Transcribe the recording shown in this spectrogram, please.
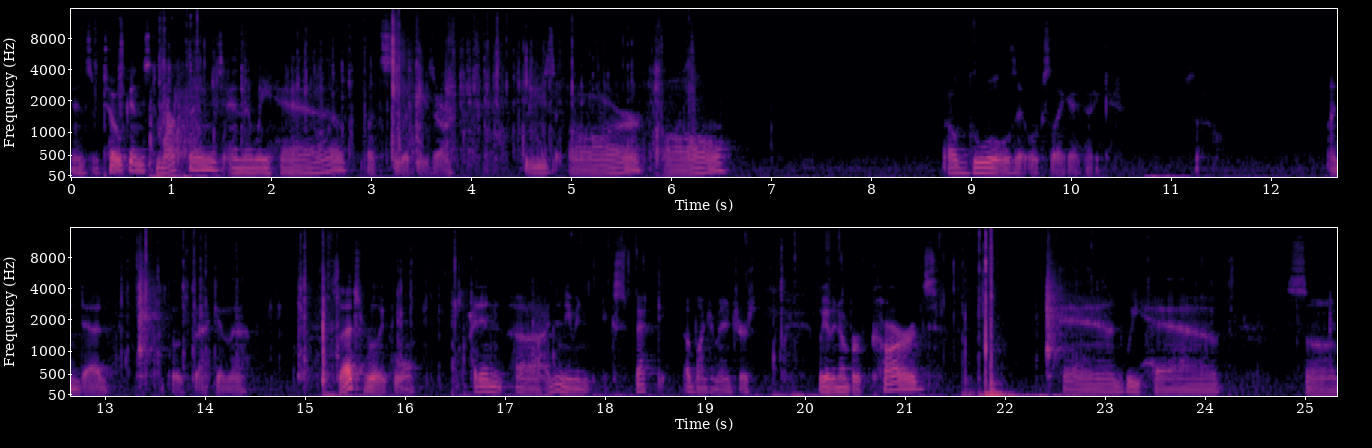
and some tokens to mark things, and then we have let's see what these are. These are all oh ghouls. It looks like I think so. Undead. Put those back in there. So that's really cool. I didn't uh, I didn't even expect a bunch of miniatures. We have a number of cards, and we have some,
